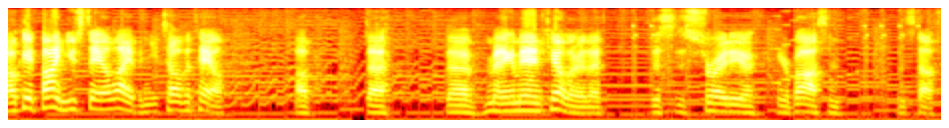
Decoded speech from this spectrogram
Okay, fine, you stay alive and you tell the tale of the the Mega Man killer that just destroyed your, your boss and, and stuff.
